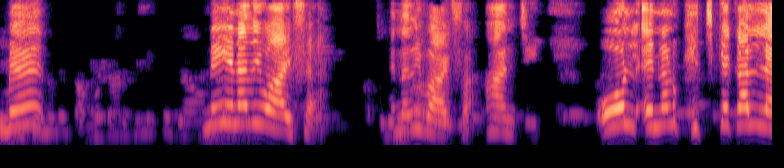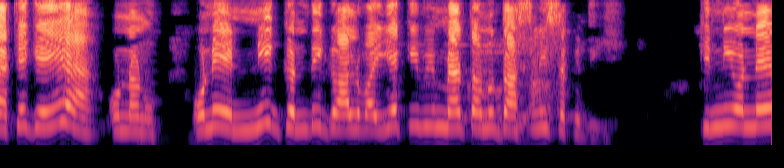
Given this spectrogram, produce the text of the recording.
ਮੈਂ ਨਹੀਂ ਇਹਨਾਂ ਦੀ ਵਾਈਫ ਹੈ ਇਹਨਾਂ ਦੀ ਵਾਈਫ ਹੈ ਹਾਂਜੀ। ਉਹ ਇਹਨਾਂ ਨੂੰ ਖਿੱਚ ਕੇ ਕੱਲ ਲੈ ਕੇ ਗਏ ਆ ਉਹਨਾਂ ਨੂੰ। ਉਹਨੇ ਇੰਨੀ ਗੰਦੀ ਗੱਲ ਵਾਈ ਹੈ ਕਿ ਵੀ ਮੈਂ ਤੁਹਾਨੂੰ ਦੱਸ ਨਹੀਂ ਸਕਦੀ। ਕਿੰਨੀ ਉਹਨੇ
